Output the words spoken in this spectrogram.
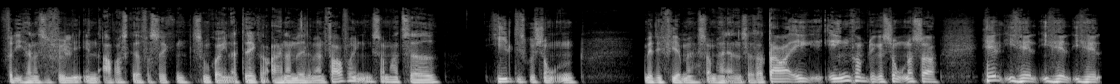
fordi han er selvfølgelig en arbejdsskadeforsikring, som går ind og dækker, og han er medlem af en fagforening, som har taget hele diskussionen med det firma, som han ansat. Så der var ikke, ingen komplikationer, så held i held i held i held.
